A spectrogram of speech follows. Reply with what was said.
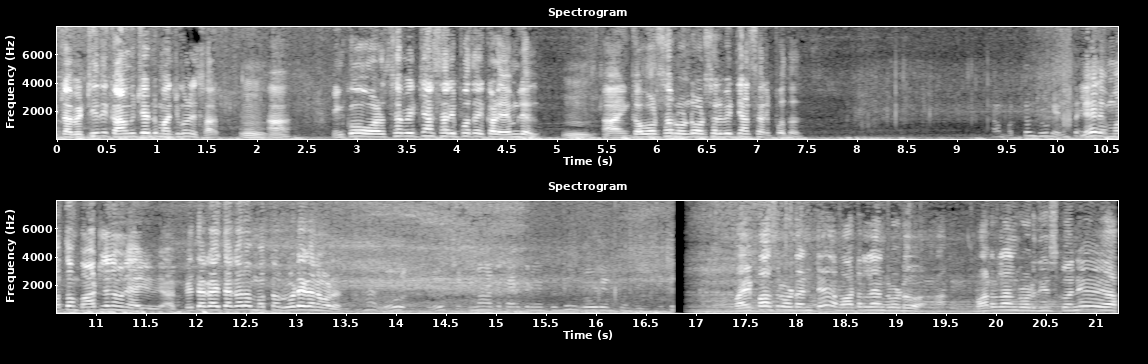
ఇట్లా పెట్టేది కాంగు చెట్లు మంచిగానే సార్. ఇంకో వరుస పెట్టినా సరిపోతుంది ఇక్కడ ఏం లేదు. ఇంకో వరుస రెండు వరుసలు పెట్టినా సరిపోతుంది. లేదు మొత్తం బాటలోనే ఉన్నాయి. అయితే కదా మొత్తం రోడే కనబడదు. బైపాస్ రోడ్ అంటే water line road water line road తీసుకొని ఆ,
